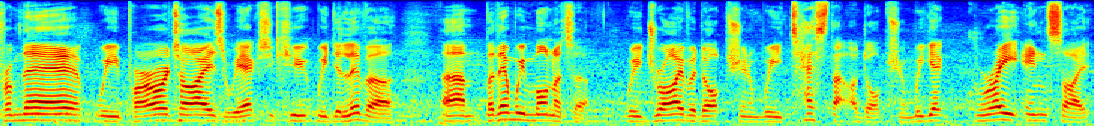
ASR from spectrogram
From there, we prioritize, we execute, we deliver, um, but then we monitor. we drive adoption, we test that adoption, we get great insight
